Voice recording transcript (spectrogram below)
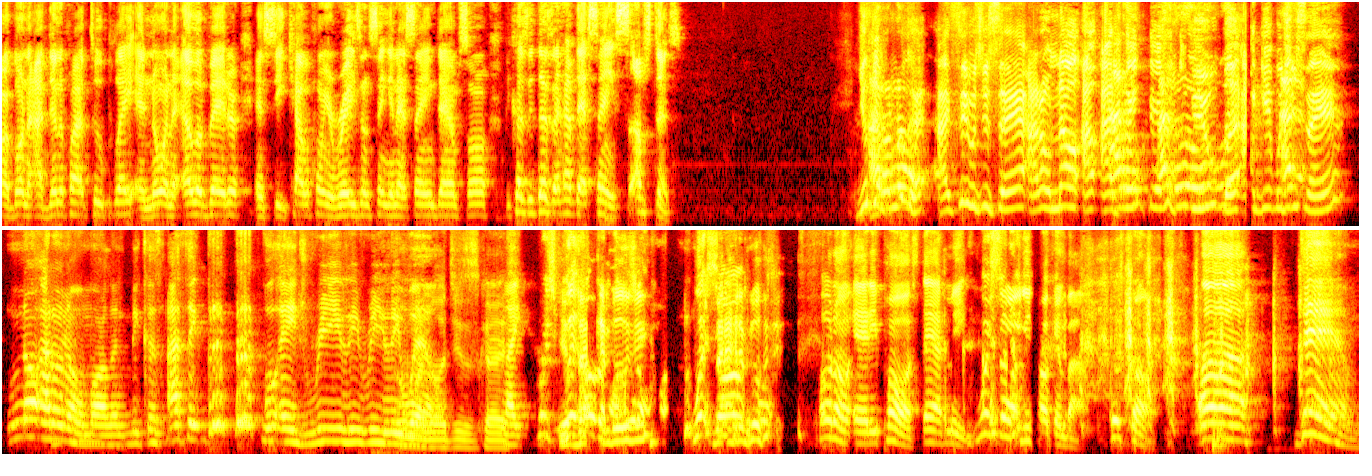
are going to identify to play and know in the elevator and see California Raisin singing that same damn song because it doesn't have that same substance. You I don't know. Okay, I see what you're saying. I don't know. I, I, I think don't- I there's a don't few, know. but I get what I- you're saying. No, I don't know, Marlon, because I think will age really, really Oh well. Lord Jesus Christ! Like Which, You're wait, back hold and on, bougie. on. What song? and bullshit. Hold on, Eddie. Pause. Staff me. What song are you talking about? What song? Uh, damn.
